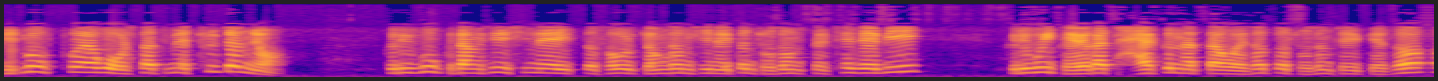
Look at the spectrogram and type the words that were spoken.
미국 프로야구 올스타 팀의 출전료 그리고 그 당시 시내에 있던 서울 경성 시내에 있던 조선호텔 체제비 그리고 이 대회가 잘 끝났다고 해서 또 조선체육회에서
